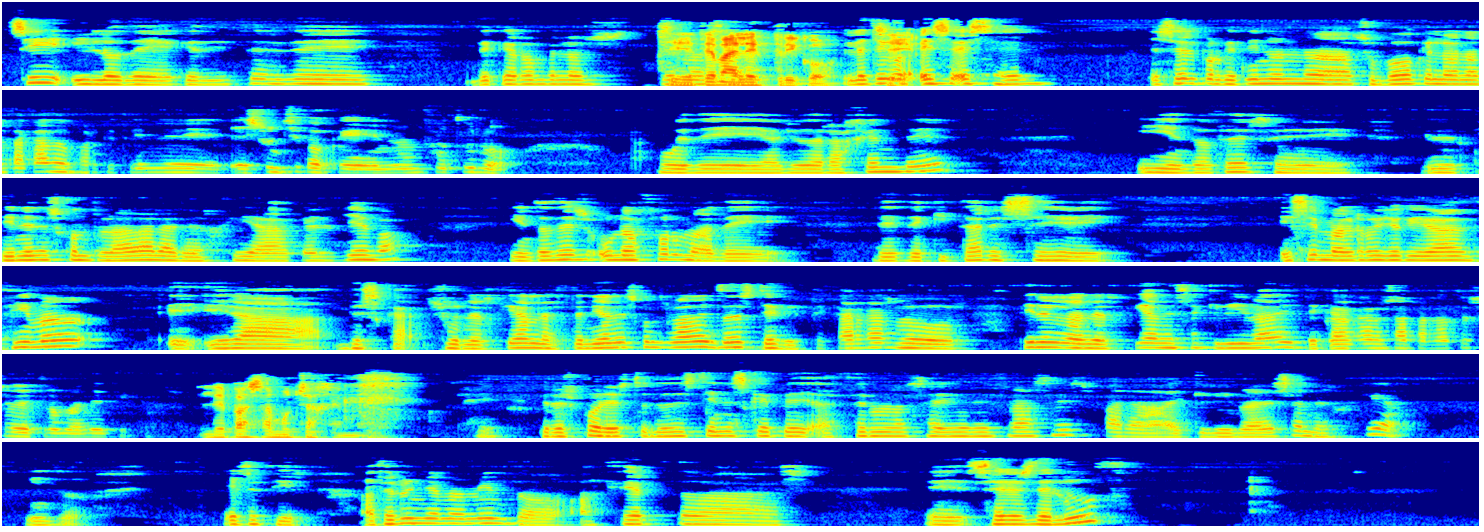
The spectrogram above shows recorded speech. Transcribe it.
Sí, y lo de que dices de, de que rompen los. Sí, el tema el- eléctrico. eléctrico es, es él. Es él porque tiene una. Supongo que lo han atacado porque tiene. Es un chico que en un futuro puede ayudar a gente. Y entonces eh, tiene descontrolada la energía que él lleva. Y entonces una forma de, de, de quitar ese, ese mal rollo que llevaba encima eh, era su energía la tenía descontrolada, entonces te, te cargas los. Tienen la energía desequilibrada y te cargas los aparatos electromagnéticos. Le pasa a mucha gente. Sí, Pero es por esto, entonces tienes que hacer una serie de frases para equilibrar esa energía. Es decir, hacer un llamamiento a ciertos eh, seres de luz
